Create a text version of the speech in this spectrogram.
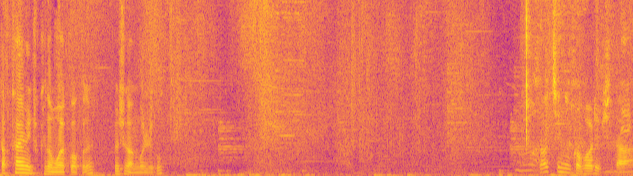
딱 타이밍 좋게 넘어갈 것 같거든? 표시가 안 걸리고. 서치님 거 버립시다.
